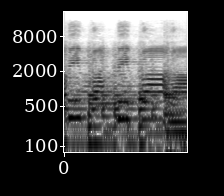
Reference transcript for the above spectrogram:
Beep! Beep! Beep! ba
